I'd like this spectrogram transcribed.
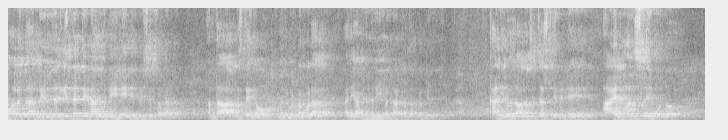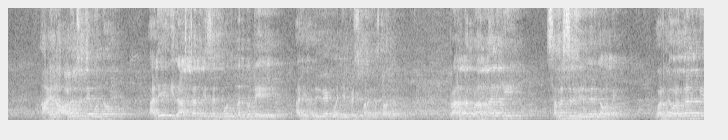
మూలంగా నేను జరిగిందంటే నాకు ఓటేయండి అని చెప్పేసి చెప్తున్నాను అంత ఆత్మస్థైర్యం ముఖ్యమంత్రి ఉండడం కూడా అది అభినందనీయమైన దాంట్లో తప్పేం లేదు. కానీ ఈరోజు ఆలోచించాల్సింది ఏంటంటే ఆయన మనసులో ఏముందో ఆయన ఆలోచన ఏముందో అదే ఈ రాష్ట్రానికి సరిపోతుంది అనుకుంటే అది అవివేకం అని చెప్పేసి మనం చేస్తా ఉన్నాం. ప్రాంత ప్రాంతానికి సమస్యలు వేరువేరుగా ఉంటాయి. వర్గ వర్గానికి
